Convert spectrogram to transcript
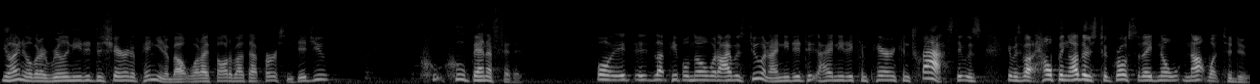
Yeah, I know, but I really needed to share an opinion about what I thought about that person. Did you? Who, who benefited? Well, it, it, let people know what I was doing. I needed, to, I needed to compare and contrast. It was, it was about helping others to grow so they'd know not what to do.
